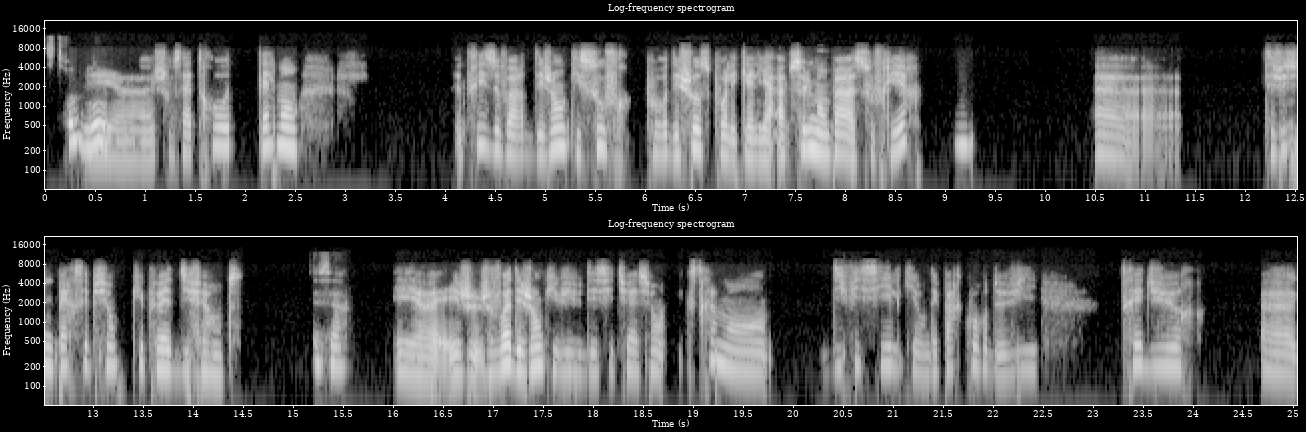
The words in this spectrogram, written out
C'est trop beau. Et euh, je trouve ça trop tellement triste de voir des gens qui souffrent pour des choses pour lesquelles il n'y a absolument pas à souffrir. Mm. Euh, c'est juste une perception qui peut être différente. C'est ça. Et, euh, et je, je vois des gens qui vivent des situations extrêmement difficiles, qui ont des parcours de vie très durs. Euh,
